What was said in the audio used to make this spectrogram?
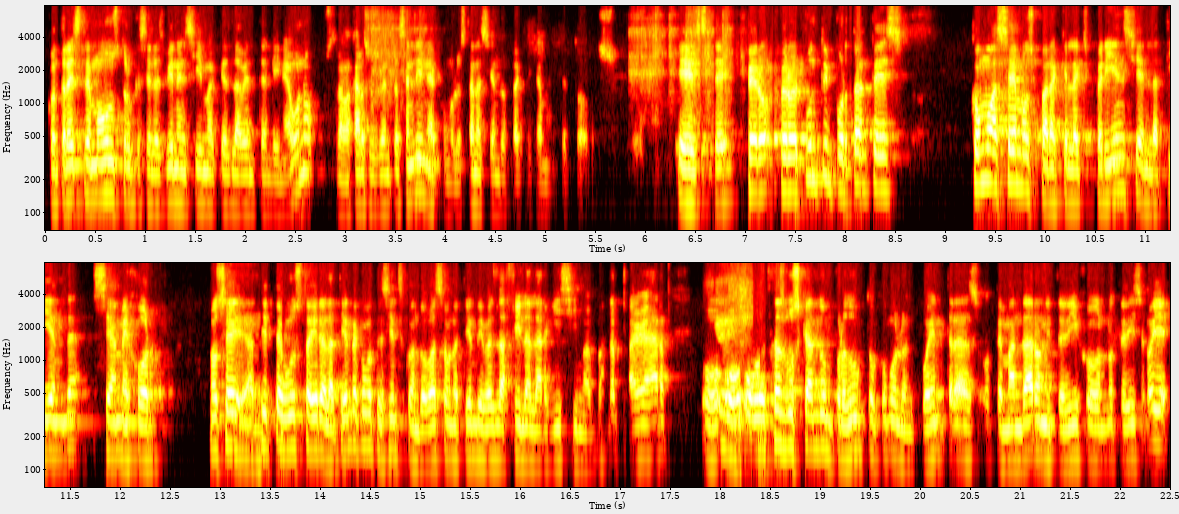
contra este monstruo que se les viene encima, que es la venta en línea. Uno, pues, trabajar sus ventas en línea, como lo están haciendo prácticamente todos. Este, pero, pero el punto importante es, ¿cómo hacemos para que la experiencia en la tienda sea mejor? No sé, ¿a ti te gusta ir a la tienda? ¿Cómo te sientes cuando vas a una tienda y ves la fila larguísima para pagar? O, estás buscando un producto, ¿cómo lo encuentras? O te mandaron y te dijo, no te dicen, oye,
